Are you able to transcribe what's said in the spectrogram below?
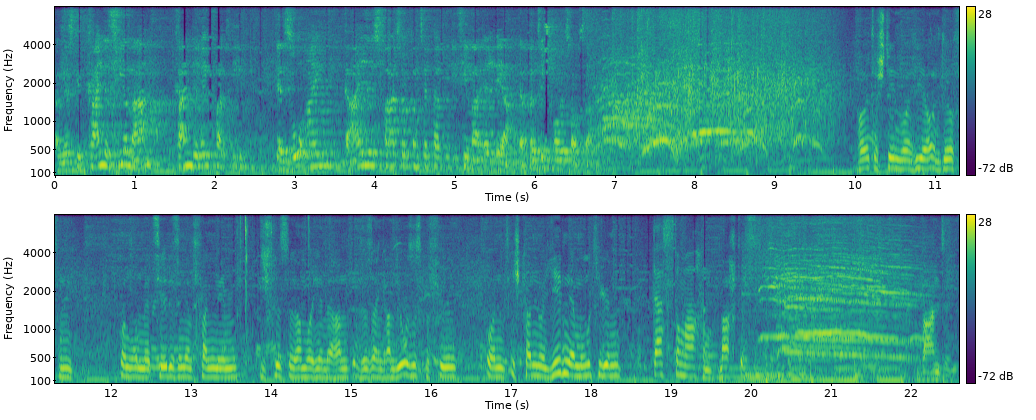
Also es gibt keine Firma, keinen Direktvertrieb, der so ein geiles Fahrzeugkonzept hat wie die Firma LR. Da können Sie stolz drauf sein. Heute stehen wir hier und dürfen unseren Mercedes in Empfang nehmen. Die Schlüssel haben wir hier in der Hand. Es ist ein grandioses Gefühl und ich kann nur jeden ermutigen, das zu machen. Macht es. Wahnsinn,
